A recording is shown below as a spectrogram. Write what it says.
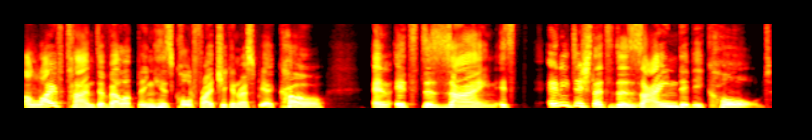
a lifetime developing his cold fried chicken recipe at Ko. And it's designed. It's any dish that's designed to be cold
